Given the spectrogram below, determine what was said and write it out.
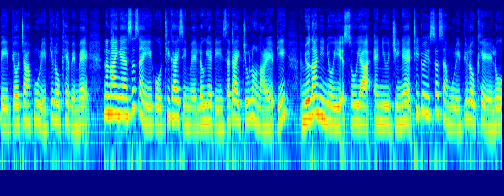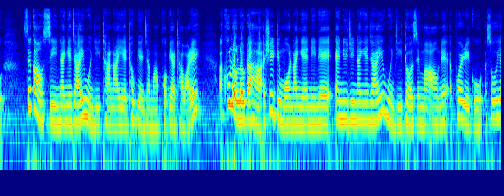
ပေးပြောကြားမှုတွေပြုလုပ်ခဲ့ပေမဲ့နှစ်နိုင်ငံဆက်ဆံရေးကိုထိခိုက်စေမဲ့လုပ်ရက်တွေဇက်တိုက်ကျူးလွန်လာတဲ့အပြင်အမျိုးသားညီညွတ်ရေးအစိုးရ NUG နဲ့ထိတွေ့ဆက်ဆံမှုတွေပြုလုပ်ခဲ့တယ်လို့စစ်ကောင်စီနိုင်ငံသားရေးဝန်ကြီးဌာနရဲ့ထုတ်ပြန်ချက်မှာဖော်ပြထားပါတယ်။အခုလိုလောက်တာဟာအရှိတီမောနိုင်ငံအနေနဲ့ NUG နိုင်ငံသားရေးဝန်ကြီးဒေါ်စင်မအောင်နဲ့အဖွဲ့တွေကိုအစိုးရ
